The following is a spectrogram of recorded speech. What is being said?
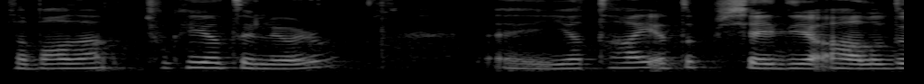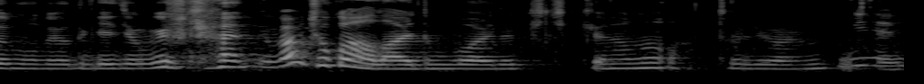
Mesela bazen çok iyi hatırlıyorum. E, yatağa yatıp şey diye ağladığım oluyordu gece uyurken. Ben çok ağlardım bu arada küçükken onu hatırlıyorum. Yine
